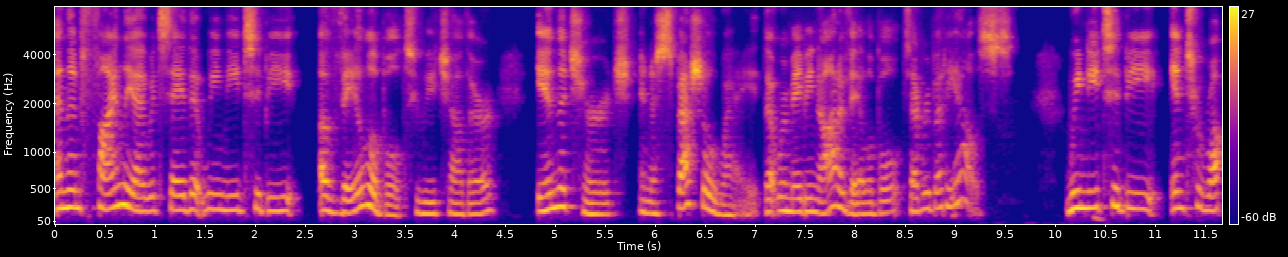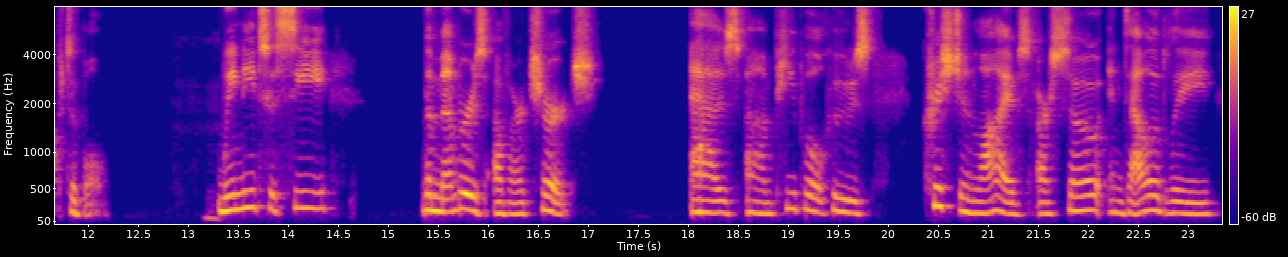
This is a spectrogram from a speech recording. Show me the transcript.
and then finally, I would say that we need to be available to each other in the church in a special way that we're maybe not available to everybody else. We need to be interruptible. We need to see the members of our church as um, people whose Christian lives are so indelibly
